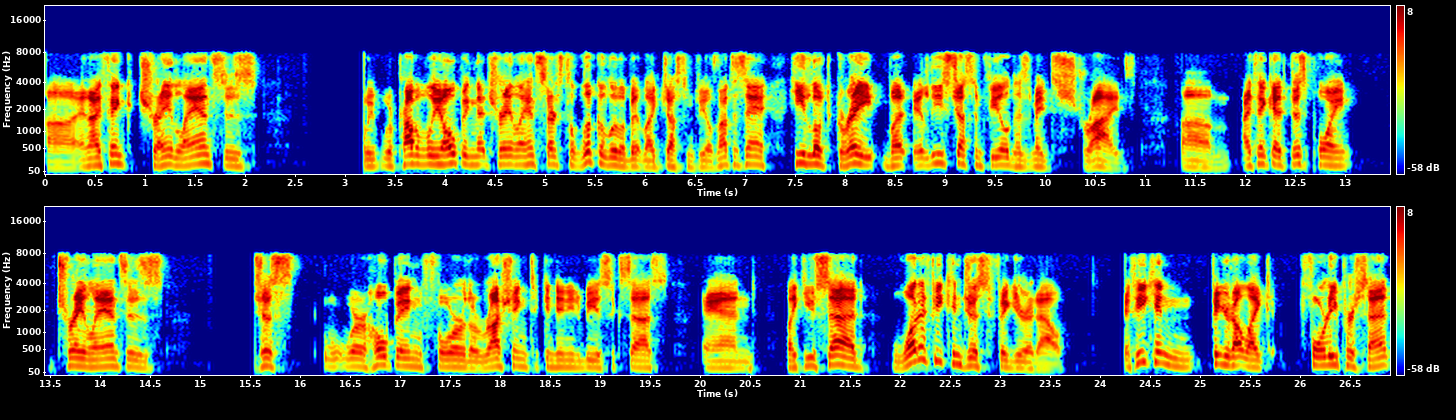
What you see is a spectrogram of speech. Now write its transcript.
Uh, and I think Trey Lance is. We, we're probably hoping that Trey Lance starts to look a little bit like Justin Fields. Not to say he looked great, but at least Justin Field has made strides. Um, I think at this point, Trey Lance is just we're hoping for the rushing to continue to be a success. And like you said, what if he can just figure it out? If he can figure it out like 40%,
